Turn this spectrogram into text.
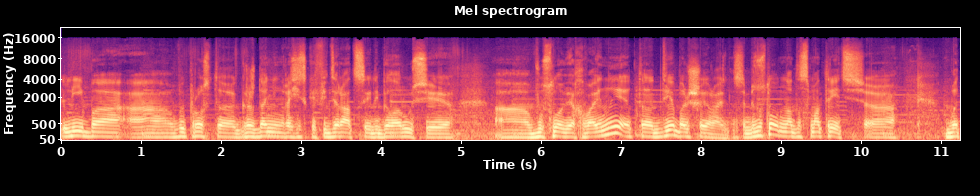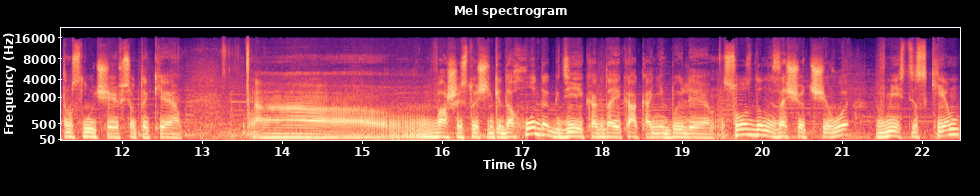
либо а, вы просто гражданин Российской Федерации или Белоруссии а, в условиях войны, это две большие разницы. Безусловно, надо смотреть в этом случае все-таки ваши источники дохода, где и когда и как они были созданы, за счет чего, вместе с кем,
